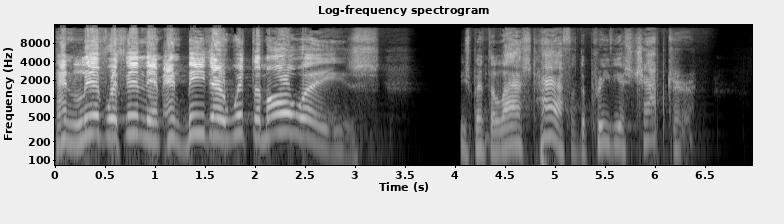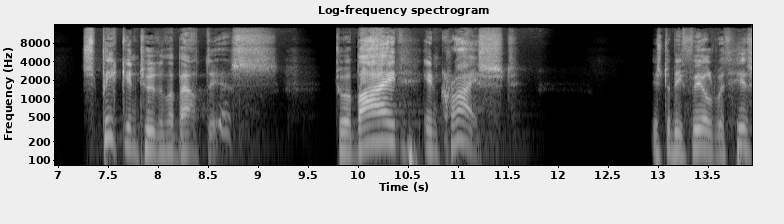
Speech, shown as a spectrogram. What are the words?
and live within them and be there with them always. He spent the last half of the previous chapter speaking to them about this. To abide in Christ is to be filled with His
